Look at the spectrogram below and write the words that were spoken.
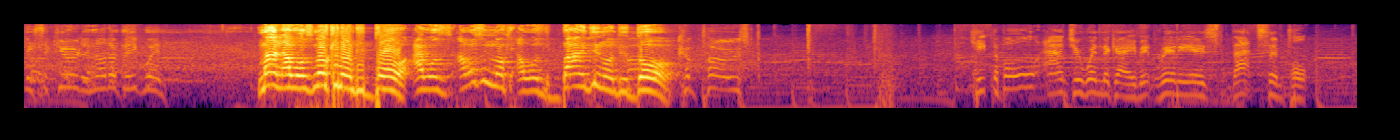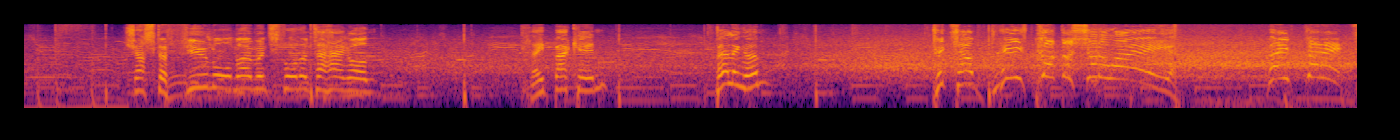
He secured another big win. Man, I was knocking on the door. I was I wasn't knocking, I was banging on the door. Composed. Keep the ball and you win the game. It really is that simple. Just a few more moments for them to hang on. Played back in. Bellingham. Picked out. He's got the shot away! They've done it!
